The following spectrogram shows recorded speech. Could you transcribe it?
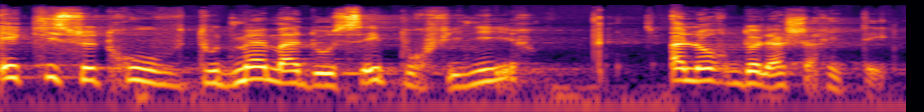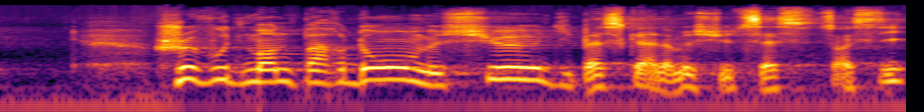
et qui se trouve tout de même adossée, pour finir, à l'ordre de la charité. Je vous demande pardon, monsieur, dit Pascal à monsieur de Sassy,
